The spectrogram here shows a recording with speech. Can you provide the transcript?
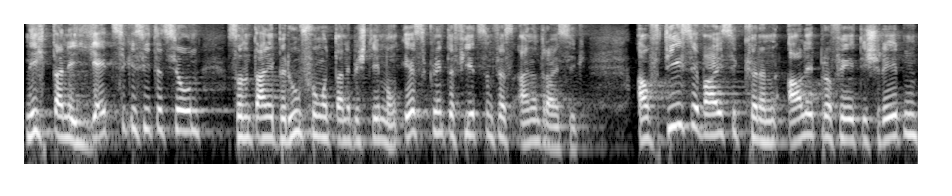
Nicht deine jetzige Situation, sondern deine Berufung und deine Bestimmung. 1. Korinther 14, Vers 31. Auf diese Weise können alle prophetisch reden,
